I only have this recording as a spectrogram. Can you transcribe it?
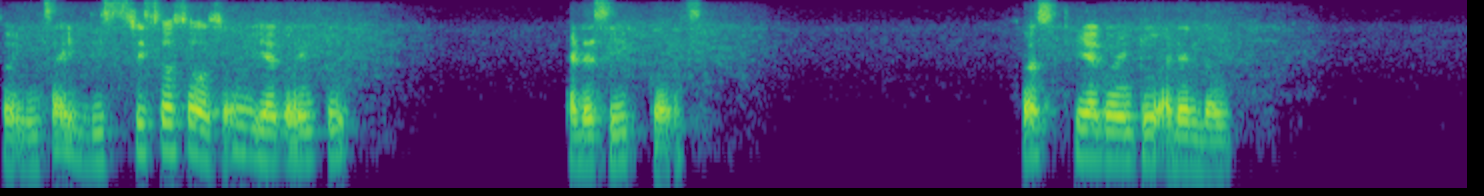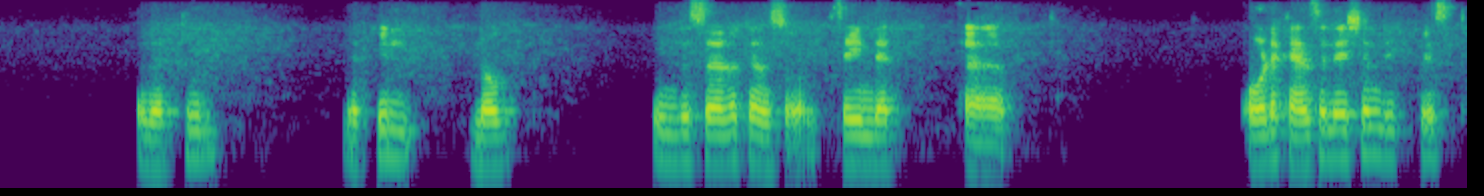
so inside this resource also we are going to add a sequence first we are going to add a log. So that will that will log in the server console saying that uh, order cancellation request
